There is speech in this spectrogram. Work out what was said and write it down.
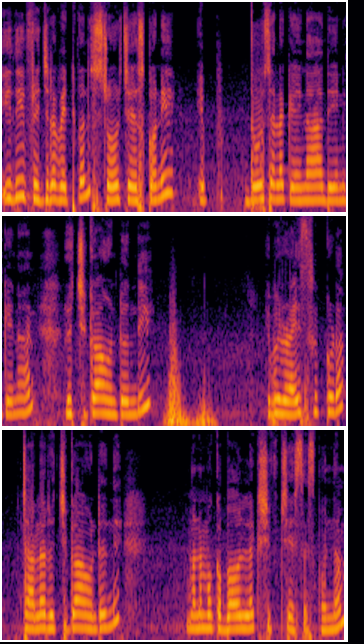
ఇది ఫ్రిడ్జ్లో పెట్టుకొని స్టోర్ చేసుకొని ఎప్ దోశలకైనా దేనికైనా రుచిగా ఉంటుంది. ఇప్పుడు రైస్ కూడా చాలా రుచిగా ఉంటుంది. మనం ఒక బౌల్లోకి షిఫ్ట్ చేసేసుకుందాం.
